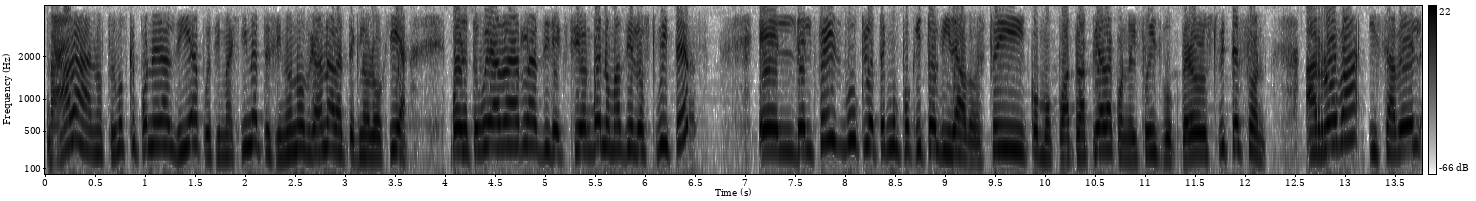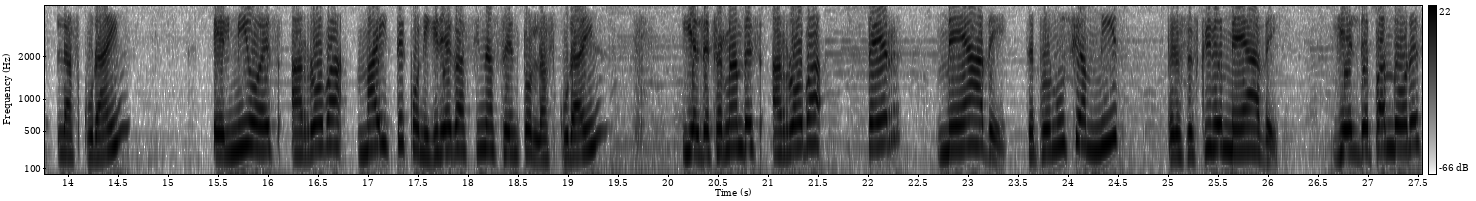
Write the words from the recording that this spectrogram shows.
Nada, nos tenemos que poner al día, pues imagínate si no nos gana la tecnología. Bueno, te voy a dar la dirección, bueno, más bien los twitters. El del Facebook lo tengo un poquito olvidado, estoy como cuatrapeada con el Facebook, pero los twitters son arroba Isabel Lascurain, el mío es arroba Maite con Y sin acento Lascurain, y el de Fernanda es arroba Per Meade, se pronuncia Mid, pero se escribe Meade y el de Pandora es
